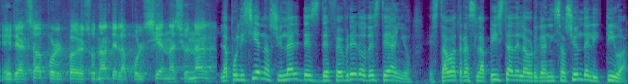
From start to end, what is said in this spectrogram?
eh, realizado por el personal de la Policía Nacional. La Policía Nacional desde febrero de este año estaba tras la pista de la organización delictiva,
